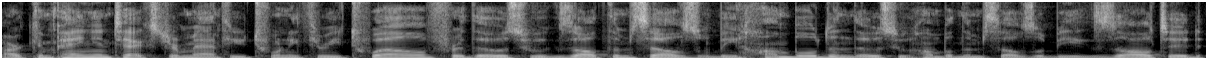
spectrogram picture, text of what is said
Our companion text are Matthew 23 12. For those who exalt themselves will be humbled, and those who humble themselves will be exalted.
